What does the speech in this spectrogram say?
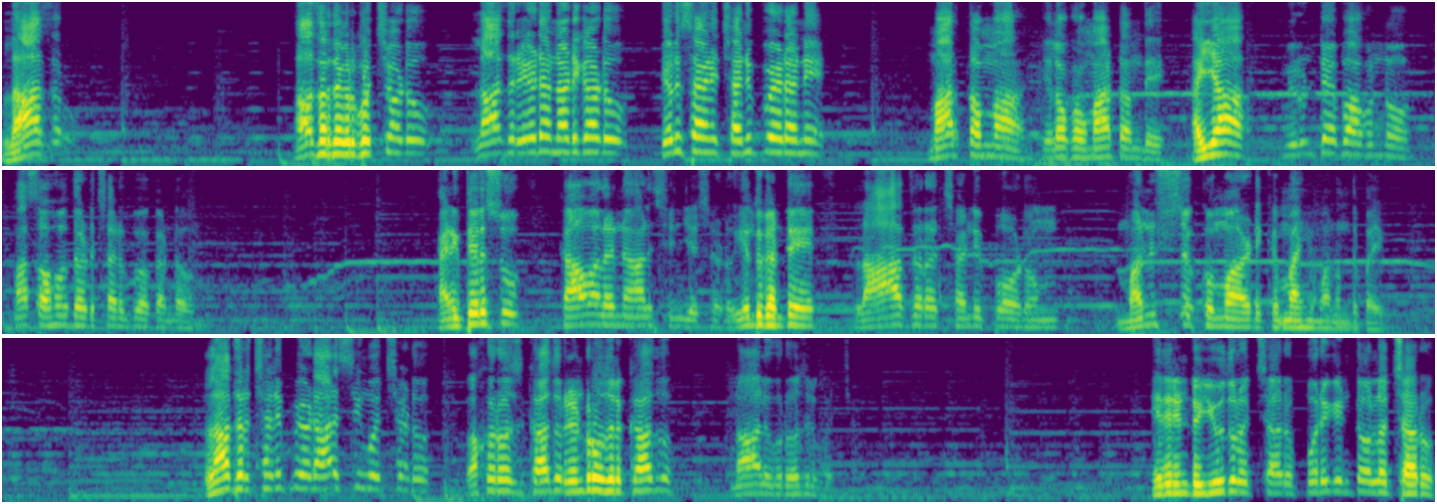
లాజరు. లాజర్ దగ్గరకు వచ్చాడు లాజర్ ఏడని అడిగాడు? తెలుసు ఆయన చనిపోయాడని? మార్తమ్మ ఇలా ఒక మాట ఉంది అయ్యా మీరుంటే బాగుండు. మా సహోదరుడు చనిపోకుండా ఉంది. ఆయనకు తెలుసు కావాలని ఆలస్యం చేశాడు. ఎందుకంటే లాజర చనిపోవడం మనుష్య కుమారుడికి మహిమనుంది బైబిల్ లాజర్ చనిపోయాడు ఆలస్యంగా వచ్చాడు. ఒక రోజు కాదు రెండు రోజులు కాదు నాలుగు రోజులకు వచ్చాడు. ఎదురింటి యూదులు వచ్చారు పొరిగింటి వాళ్ళు వచ్చారు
